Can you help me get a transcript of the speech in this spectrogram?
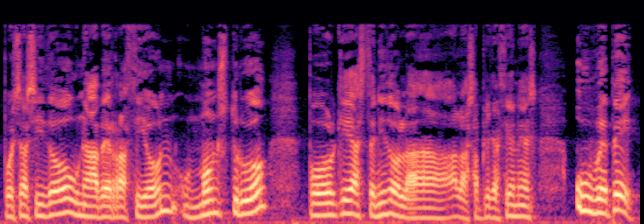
pues ha sido una aberración, un monstruo, porque has tenido las aplicaciones VP,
